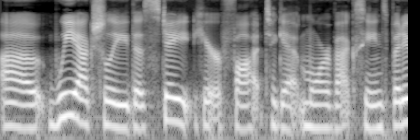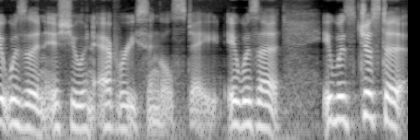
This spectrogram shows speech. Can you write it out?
Uh, we actually, the state here fought to get more vaccines, but it was an issue in every single state. It was a, it was just a,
